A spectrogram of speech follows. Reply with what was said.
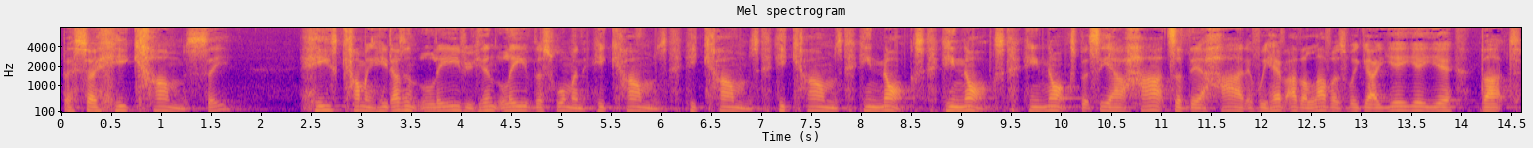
But so he comes, see? He's coming. He doesn't leave you. He didn't leave this woman. He comes. He comes. He comes. He knocks. He knocks. He knocks. But see, our hearts of their heart, if we have other lovers, we go, yeah, yeah, yeah, but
